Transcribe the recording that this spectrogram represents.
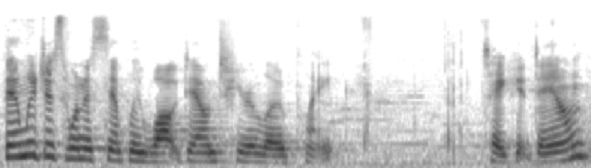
Then we just want to simply walk down to your low plank. Take it down.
